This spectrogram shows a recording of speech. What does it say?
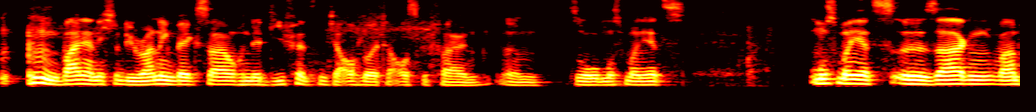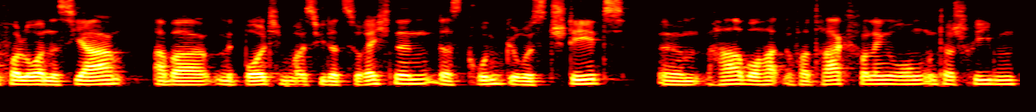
waren ja nicht nur die Running Backs, auch in der Defense sind ja auch Leute ausgefallen. Ähm, so muss man jetzt, muss man jetzt äh, sagen, war ein verlorenes Jahr, aber mit Baltimore ist wieder zu rechnen. Das Grundgerüst steht. Ähm, Harbour hat eine Vertragsverlängerung unterschrieben.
